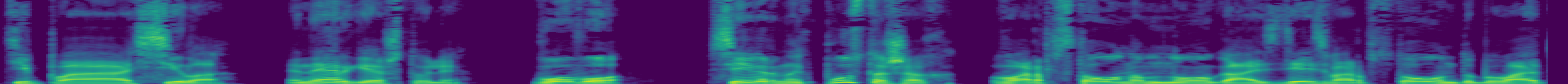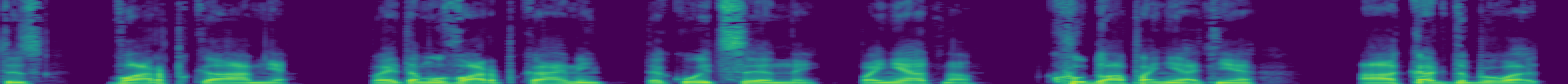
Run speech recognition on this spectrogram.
«Типа сила, энергия, что ли?» «Во-во!» В северных пустошах варпстоуна много, а здесь варпстоун добывают из варп-камня. Поэтому варп-камень такой ценный. Понятно? Куда понятнее. А как добывают?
